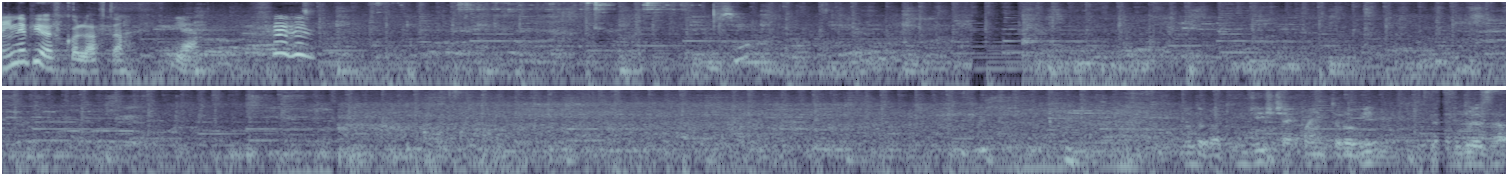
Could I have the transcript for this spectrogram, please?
είναι πιο εύκολο αυτό. dobra, to widzieliście jak pani to robi. To jest w ogóle za,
